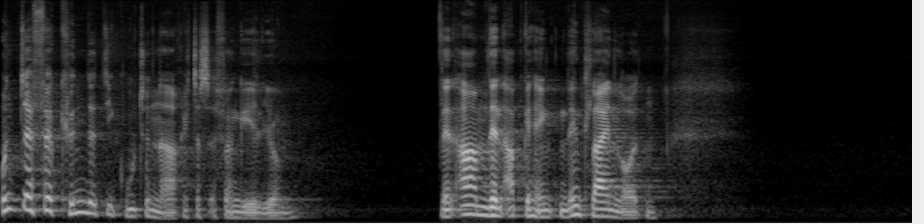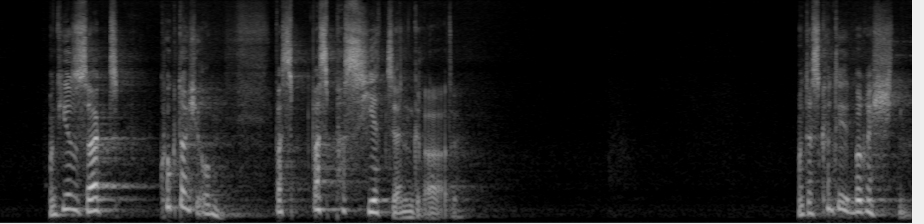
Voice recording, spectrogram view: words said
Und er verkündet die gute Nachricht, das Evangelium. Den Armen, den Abgehängten, den kleinen Leuten. Und Jesus sagt, guckt euch um. Was, was passiert denn gerade? Und das könnt ihr berichten.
